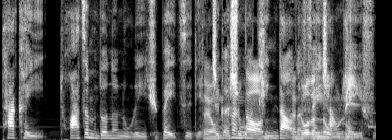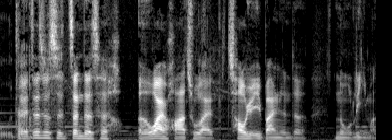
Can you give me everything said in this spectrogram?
他可以花这么多的努力去背字典，这个是我听到的非常佩服的。对，这就是真的是额外花出来超越一般人的努力嘛？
